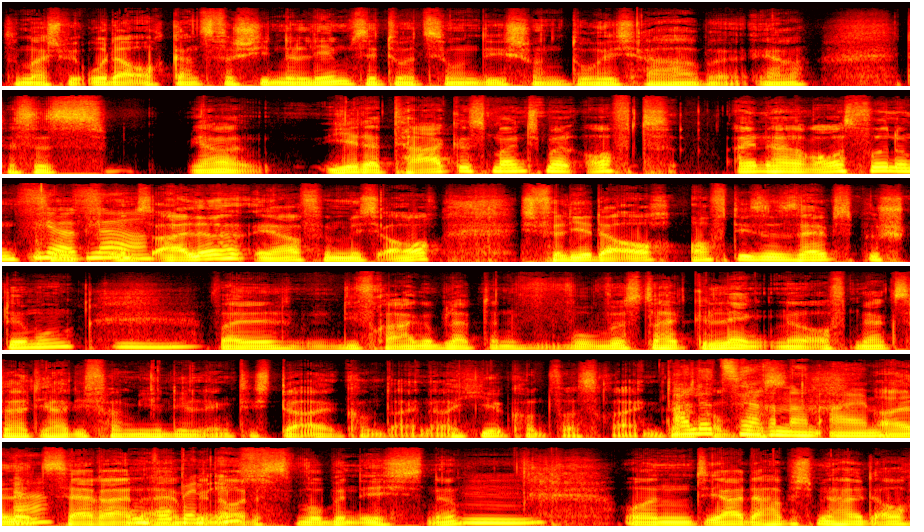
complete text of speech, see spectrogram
zum Beispiel oder auch ganz verschiedene Lebenssituationen, die ich schon durch habe, ja, das ist ja jeder Tag ist manchmal oft eine Herausforderung für, ja, für, uns alle, ja, für mich auch. Ich verliere da auch oft diese Selbstbestimmung, mhm. weil die Frage bleibt dann, wo wirst du halt gelenkt? Ne? Oft merkst du halt, ja, die Familie lenkt dich, da kommt einer, hier kommt was rein. alle zerren was, an einem. Alle ja? zerren an einem, genau, ich? das, wo bin ich? Ne? Mhm. Und ja, da habe ich mir halt auch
